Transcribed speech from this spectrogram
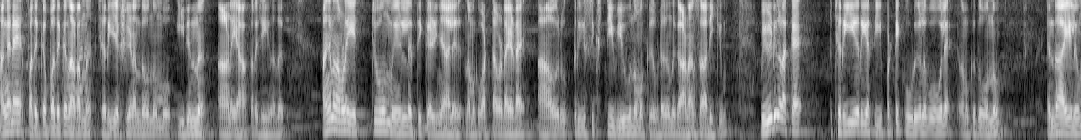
അങ്ങനെ പതുക്കെ പതുക്കെ നടന്ന് ചെറിയ ക്ഷീണം തോന്നുമ്പോൾ ഇരുന്ന് ആണ് യാത്ര ചെയ്യുന്നത്. അങ്ങനെ നമ്മൾ ഏറ്റവും മുകളിലെത്തിക്കഴിഞ്ഞാൽ നമുക്ക് വട്ടവടയുടെ ആ ഒരു ത്രീ സിക്സ്റ്റി വ്യൂ നമുക്ക് ഇവിടെ നിന്ന് കാണാൻ സാധിക്കും. വീടുകളൊക്കെ ചെറിയ ചെറിയ തീപ്പട്ടി കൂടുകൾ പോലെ നമുക്ക് തോന്നും. എന്തായാലും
